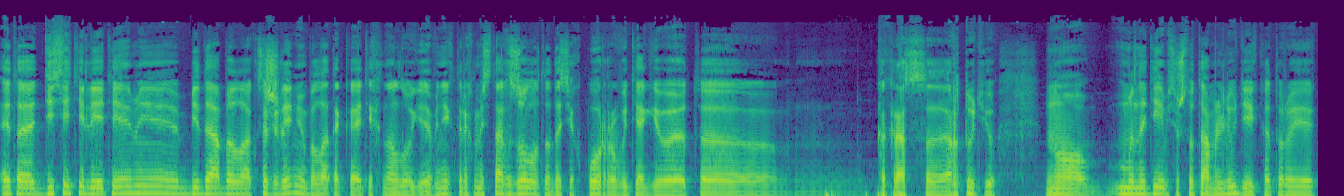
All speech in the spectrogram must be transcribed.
это десятилетиями беда была. К сожалению, была такая технология. В некоторых местах золото до сих пор вытягивают э, как раз э, ртутью. Но мы надеемся, что там люди, которые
